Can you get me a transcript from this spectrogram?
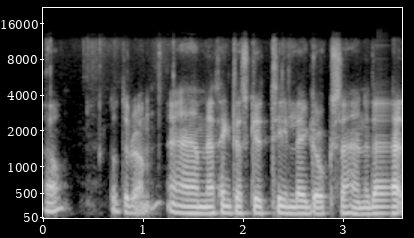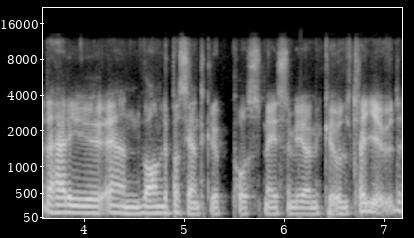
Ja, låter bra. Ehm, jag tänkte jag skulle tillägga också här, det här är ju en vanlig patientgrupp hos mig som gör mycket ultraljud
